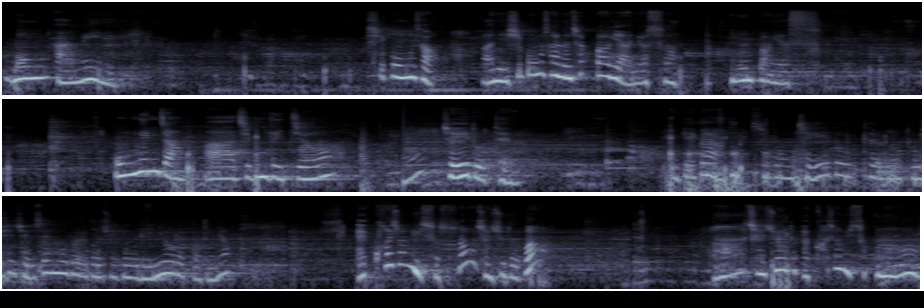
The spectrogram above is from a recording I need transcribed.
몽아미 시공사. 아니 시공사는 책방이 아니었어. 문방이었어. 옥림장. 아 지금도 있죠. 제이도 호텔. 여기가 지금 제이도 호텔로 도시 재생으로 해가지고 리뉴얼 했거든요 백화점이 있었어? 제주도가? 아, 제주에도 백화점이 있었구나.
